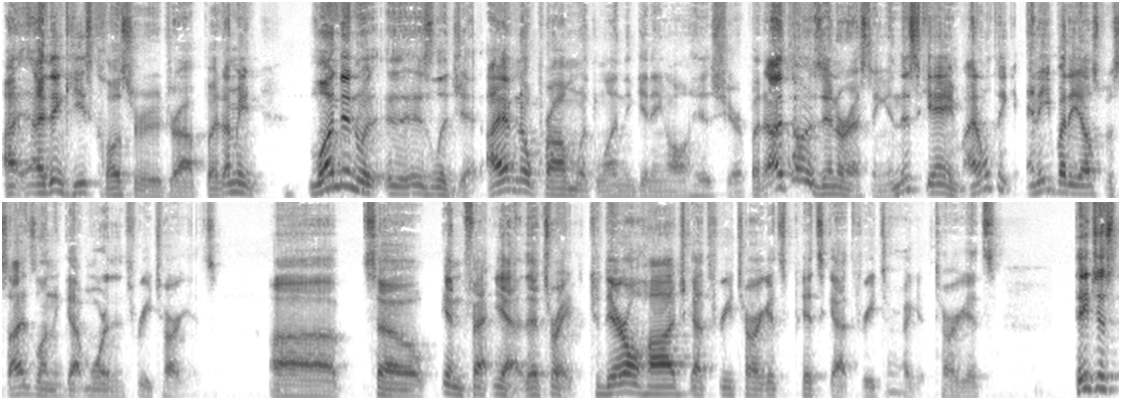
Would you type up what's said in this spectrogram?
I, I, think he's closer to drop. But I mean, London was, is legit. I have no problem with London getting all his share. But I thought it was interesting in this game. I don't think anybody else besides London got more than three targets. Uh, so in fact, yeah, that's right. KhaDarel Hodge got three targets. Pitts got three target targets. They just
